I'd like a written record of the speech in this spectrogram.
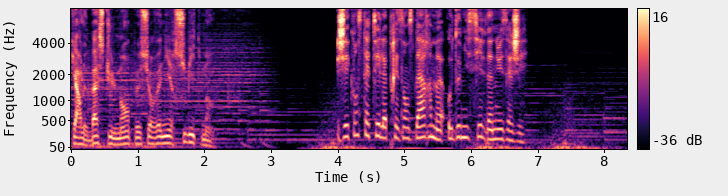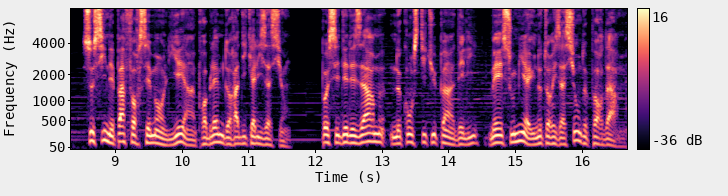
car le basculement peut survenir subitement. J'ai constaté la présence d'armes au domicile d'un usager. Ceci n'est pas forcément lié à un problème de radicalisation. Posséder des armes ne constitue pas un délit, mais est soumis à une autorisation de port d'armes.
